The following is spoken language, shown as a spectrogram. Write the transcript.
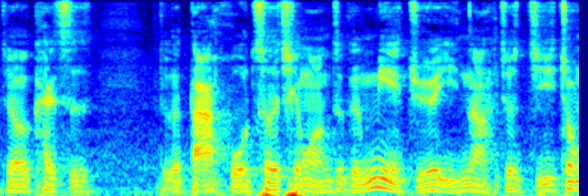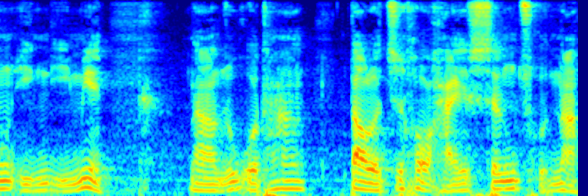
就开始这个搭火车前往这个灭绝营啊，就是集中营里面。那如果他到了之后还生存呐，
